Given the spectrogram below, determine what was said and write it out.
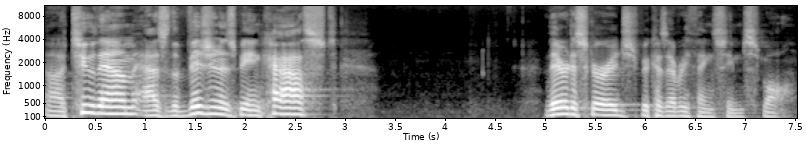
uh, to them, as the vision is being cast, they're discouraged because everything seems small.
